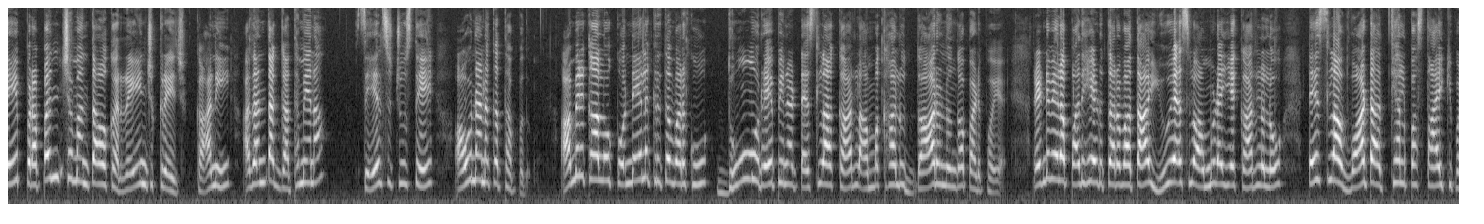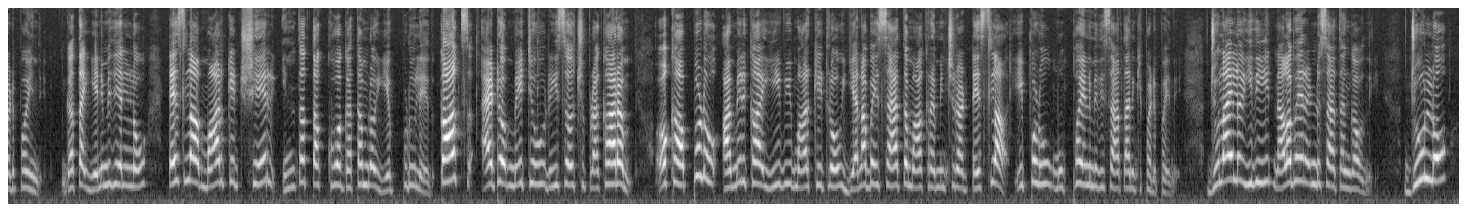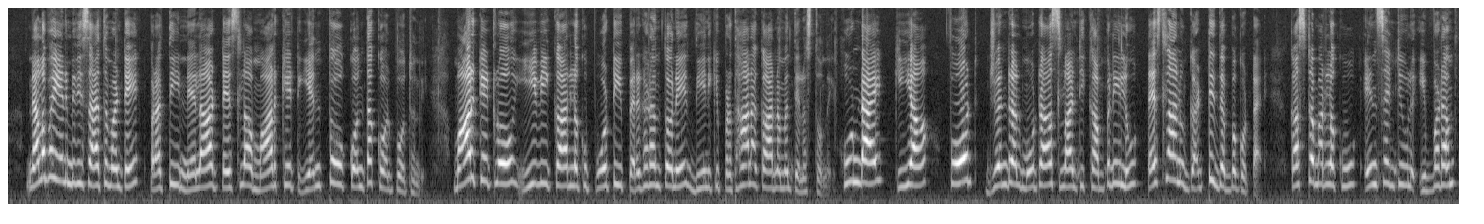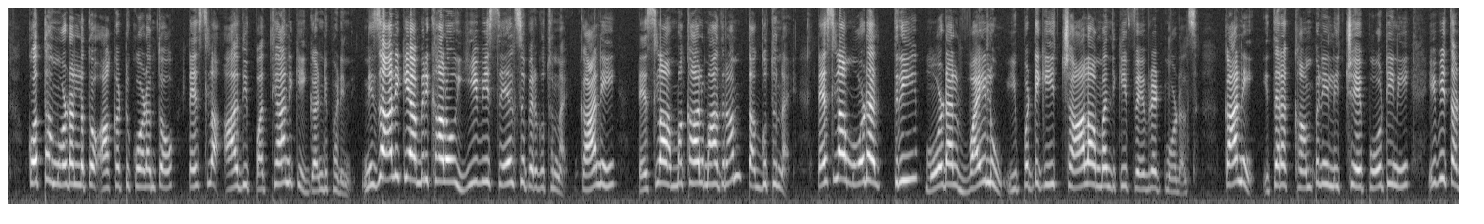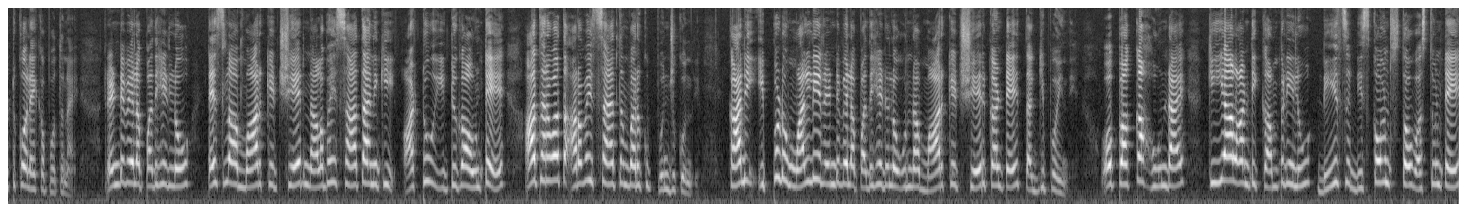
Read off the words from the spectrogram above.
అంటే ప్రపంచమంతా ఒక రేంజ్ క్రేజ్. కానీ అదంతా గతమేనా? సేల్స్ చూస్తే అవుననక తప్పదు. అమెరికాలో కొన్నేళ్ళ క్రితం వరకు దుమ్ము రేపిన టెస్లా కార్ల అమ్మకాలు దారుణంగా పడిపోయాయి. రెండు వేల పదిహేడు తర్వాత యుఎస్లో అమ్ముడయ్యే కార్లలో టెస్లా వాటా అత్యల్ప స్థాయికి పడిపోయింది. గత ఎనిమిదేళ్ళలో టెస్లా మార్కెట్ షేర్ ఇంత తక్కువ గతంలో ఎప్పుడూ లేదు. కాక్స్ ఆటోమేటివ్ రీసెర్చ్ ప్రకారం ఒకప్పుడు అమెరికా ఈవీ మార్కెట్లో ఎనభై శాతం ఆక్రమించిన టెస్లా ఇప్పుడు ముప్పై ఎనిమిది శాతానికి పడిపోయింది. జూలైలో ఇది నలభై రెండు శాతంగా ఉంది. జూన్లో నలభై ఎనిమిది శాతం అంటే ప్రతి నెల టెస్లా మార్కెట్ ఎంతో కొంత కోల్పోతుంది. మార్కెట్లో ఈవీ కార్లకు పోటీ పెరగడంతోనే దీనికి ప్రధాన కారణమని తెలుస్తుంది. Hyundai Kia Ford General Motors లాంటి కంపెనీలు టెస్లాను గట్టి దెబ్బ కొట్టాయి. కస్టమర్లకు ఇన్సెంటివ్లు ఇవ్వడం కొత్త మోడళ్ళతో ఆకట్టుకోవడంతో టెస్లా ఆధిపత్యానికి గండిపడింది. నిజానికి అమెరికాలో ఈవీ సేల్స్ పెరుగుతున్నాయి కానీ టెస్లా అమ్మకాలు మాత్రం తగ్గుతున్నాయి. టెస్లా మోడల్ త్రీ మోడల్ వైలు ఇప్పటికీ చాలా మందికి ఫేవరెట్ మోడల్స్ కానీ ఇతర కంపెనీలు ఇచ్చే పోటీని ఇవి తట్టుకోలేకపోతున్నాయి. రెండు వేల పదిహేడులో టెస్లా మార్కెట్ షేర్ నలభై శాతానికి అటు ఇటుగా ఉంటే ఆ తర్వాత అరవై శాతం వరకు పుంజుకుంది. కానీ ఇప్పుడు మళ్ళీ రెండు వేల పదిహేడులో ఉన్న మార్కెట్ షేర్ కంటే తగ్గిపోయింది. ఓ పక్క హుండాయ్ కియా లాంటి కంపెనీలు డీల్స్ డిస్కౌంట్స్తో వస్తుంటే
